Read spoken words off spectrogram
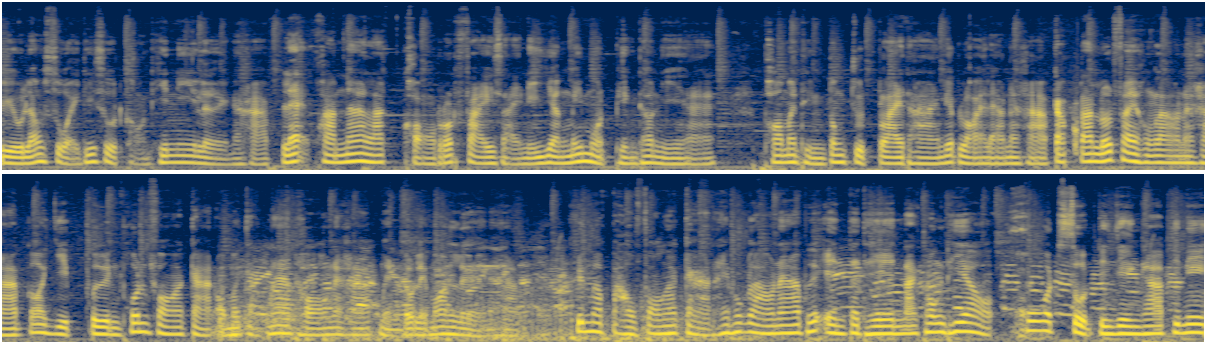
วิวแล้วสวยที่สุดของที่นี่เลยนะครับและความน่ารักของรถไฟสายนี้ยังไม่หมดเพียงเท่านี้นะ พอมาถึงตรงจุดปลายทางเรียบร้อยแล้วนะครับ กับตันรถไฟของเรานะครับ ก็หยิบปืนพ่นฟองอากาศออกมาจากหน้าท้องนะครับ เหมือนโดเรมอนเลยนะครับ ขึ้นมาเป่าฟองอากาศให้พวกเรานะครับเพื่อเอนเตอร์เทนนักท่องเที่ยวโคตรสุดจริงๆครับที่นี่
